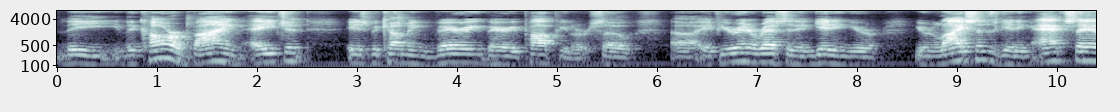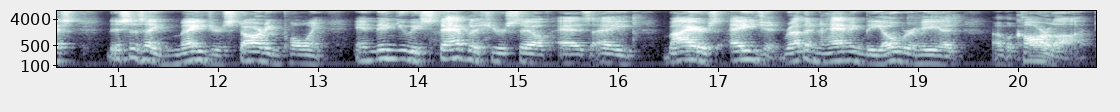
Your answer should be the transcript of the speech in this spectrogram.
the the car buying agent is becoming very very popular. So uh, if you're interested in getting your your license, getting access, this is a major starting point. and then you establish yourself as a buyer's agent rather than having the overhead of a car lot.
